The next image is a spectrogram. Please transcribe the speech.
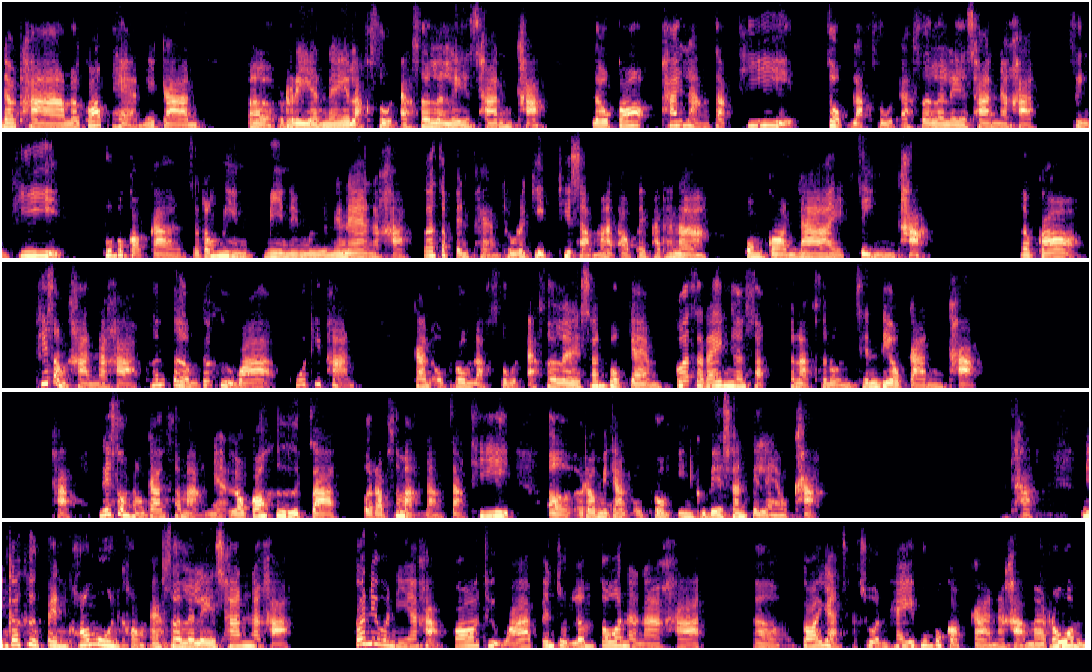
แนวทางแล้วก็แผนในการเเรียนในหลักสูตร acceleration ค่ะ แล้วก็ภายหลังจากที่จบหลักสูตร acceleration นะคะ สิ่งที่ ผู้ประกอบการจะต้องมีมีในมือแน่ๆนะคะ ก็จะเป็นแผนธุรกิจที่สามารถเอาไปพัฒนาองค์กรได้จริงค่ะ แล้วก็ที่สำคัญนะคะ เพิ่มเติมก็คือว่าผู้ที่ผ่านการอบรมหลักสูตร acceleration โปรแกรมก็จะได้เงินสนับสนุนเช่นเดียวกันค่ะค่ะในส่วนของการสมัครเนี่ยเราก็คือจะเปิดรับสมัครหลังจากที่เเรามีการอบรม incubation ไปแล้วค่ะค่ะ นี่ก็คือเป็นข้อมูลของ acceleration นะคะ ก็ในวันนี้ค่ะ ก็ถือว่าเป็นจุดเริ่มต้นนะคะก็อยากจะชวนให้ผู้ประกอบการนะคะมาร่วม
